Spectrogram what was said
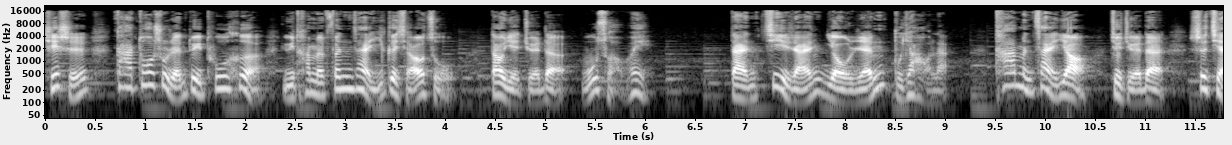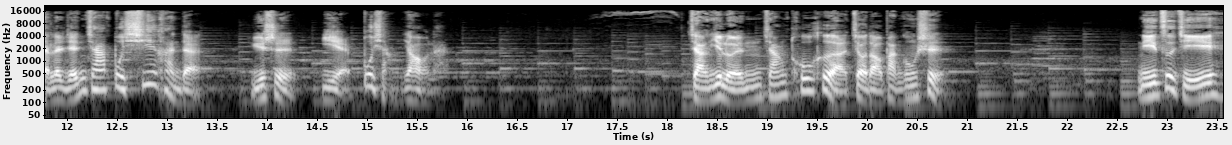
其实大多数人对秃鹤与他们分在一个小组，倒也觉得无所谓。但既然有人不要了，他们再要。就觉得是捡了人家不稀罕的，于是也不想要了。蒋一轮将秃鹤叫到办公室：“你自己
